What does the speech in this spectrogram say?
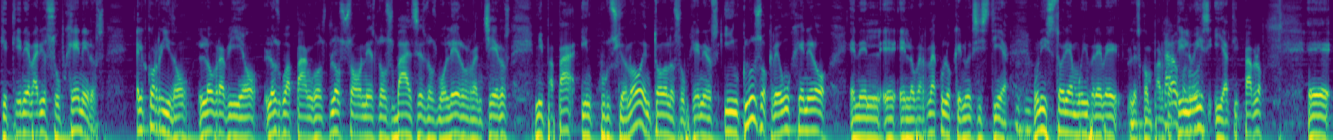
que tiene varios subgéneros el corrido, lo bravío, los guapangos, los sones, los valses, los boleros rancheros. Mi papá incursionó en todos los subgéneros, incluso creó un género en el en, lo vernáculo que no existía. Una historia muy breve les comparto a ti Luis y a ti Pablo. Eh,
